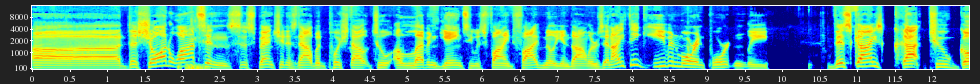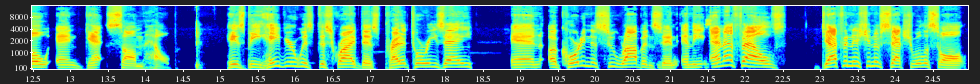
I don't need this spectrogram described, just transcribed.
Uh Deshaun Watson's suspension has now been pushed out to 11 games. He was fined 5 million dollars and I think even more importantly, this guy's got to go and get some help. His behavior was described as predatory, Zay, and according to Sue Robinson and the NFL's definition of sexual assault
